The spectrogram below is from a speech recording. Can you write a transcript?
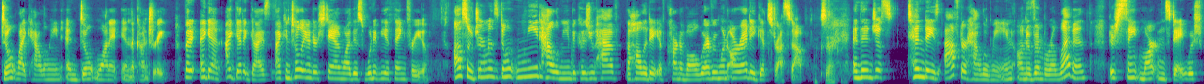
don't like Halloween and don't want it in the country. But again, I get it, guys. I can totally understand why this wouldn't be a thing for you. Also, Germans don't need Halloween because you have the holiday of Carnival where everyone already gets dressed up. Exactly. And then just 10 days after Halloween, on November 11th, there's St. Martin's Day, which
